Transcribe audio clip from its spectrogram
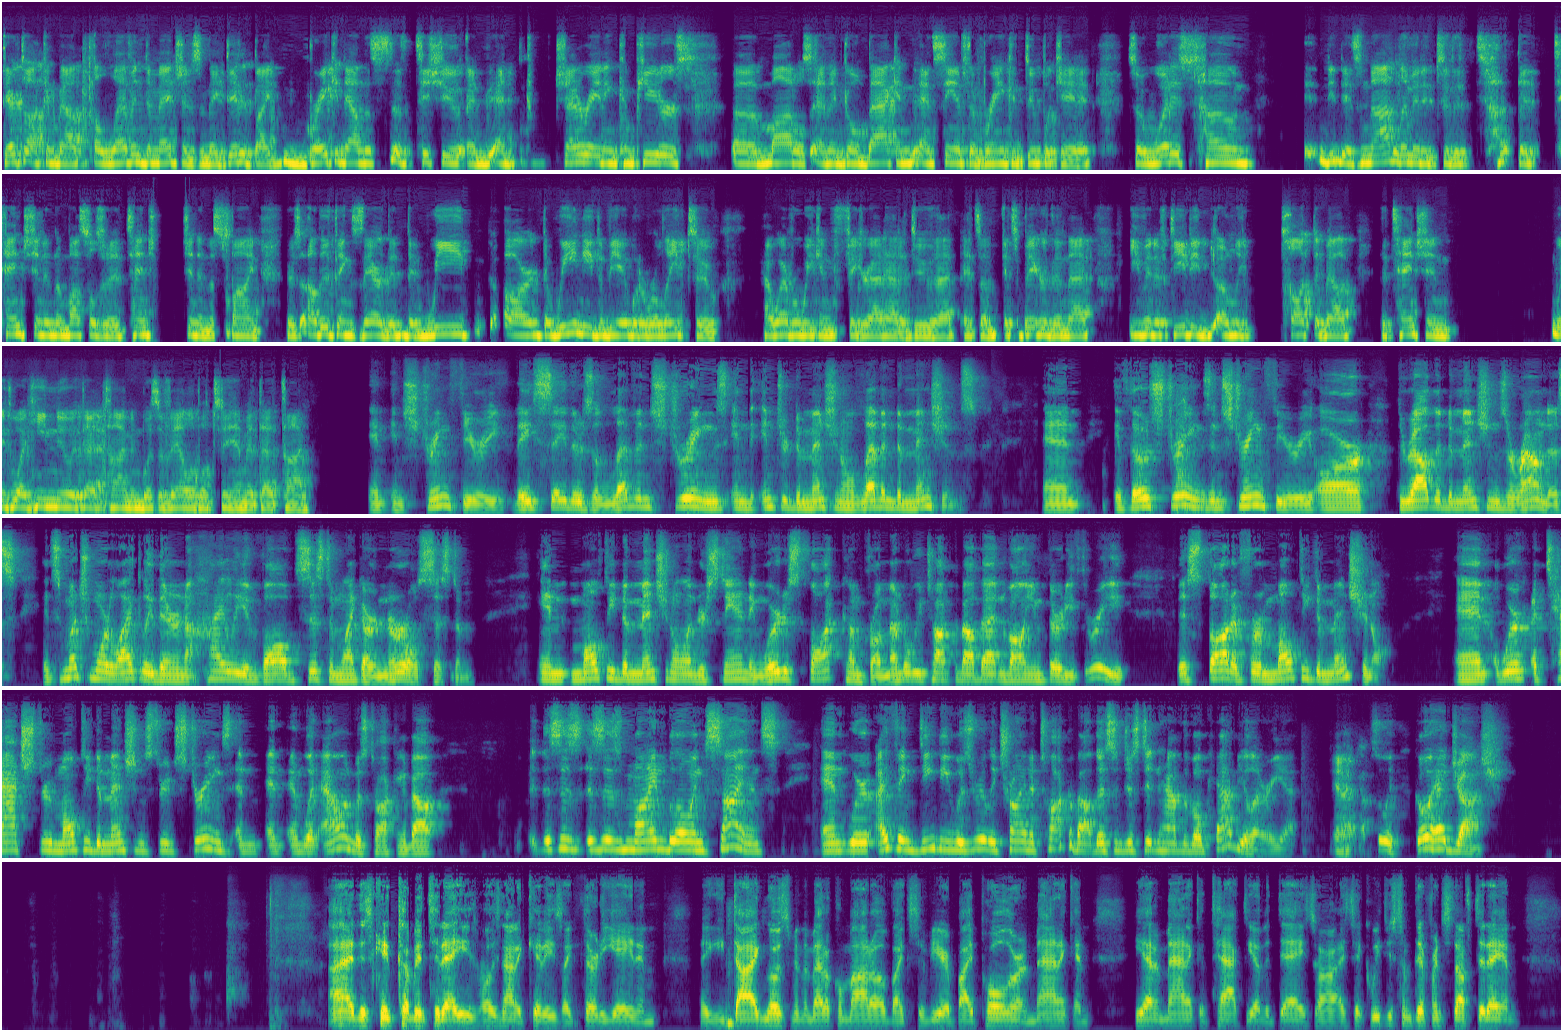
they're talking about 11 dimensions, and they did it by breaking down the uh, tissue and, and generating computers uh, models and then going back and, and seeing if the brain can duplicate it. So, what is tone? It is not limited to the, the tension in the muscles or the tension in the spine. There's other things there that, that we are that we need to be able to relate to. However, we can figure out how to do that. It's a it's bigger than that. Even if Didi only talked about the tension with what he knew at that time and was available to him at that time. In, in string theory, they say there's 11 strings in the interdimensional 11 dimensions. And if those strings in string theory are throughout the dimensions around us, it's much more likely they're in a highly evolved system like our neural system. In multidimensional understanding, where does thought come from? Remember, we talked about that in volume 33. This thought of we're multidimensional and we're attached through multi dimensions through strings and, and and what alan was talking about this is this is mind-blowing science and where i think Dee was really trying to talk about this and just didn't have the vocabulary yet Yeah. absolutely go ahead josh I had this kid come in today. He's well, he's not a kid. He's like 38, and they diagnosed him in the medical model of like severe bipolar and manic. And he had a manic attack the other day. So I said, "Can we do some different stuff today?" And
